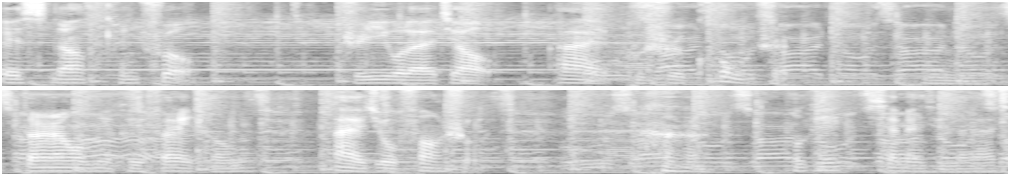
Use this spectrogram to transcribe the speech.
Is Not Control》，直译过来叫“爱不是控制”。嗯，当然我们也可以翻译成。爱就放手。OK，下面请大家继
